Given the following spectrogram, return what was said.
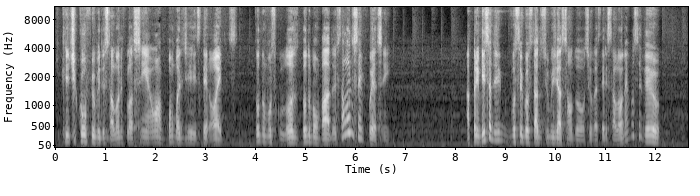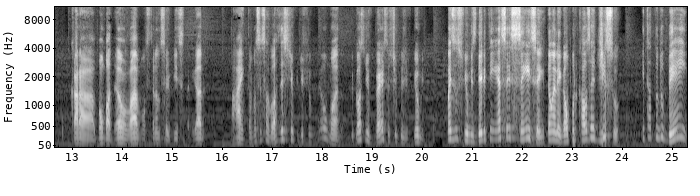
que criticou o filme do Stallone e falou assim: é uma bomba de esteroides, todo musculoso, todo bombado. O Stallone sempre foi assim. A premissa de você gostar dos filmes de ação do Sylvester Stallone é você ver o, o cara bombadão lá mostrando serviço, tá ligado? Ah, então você só gosta desse tipo de filme. Não, mano. Eu gosto de diversos tipos de filme. Mas os filmes dele têm essa essência, então é legal por causa disso. E tá tudo bem.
